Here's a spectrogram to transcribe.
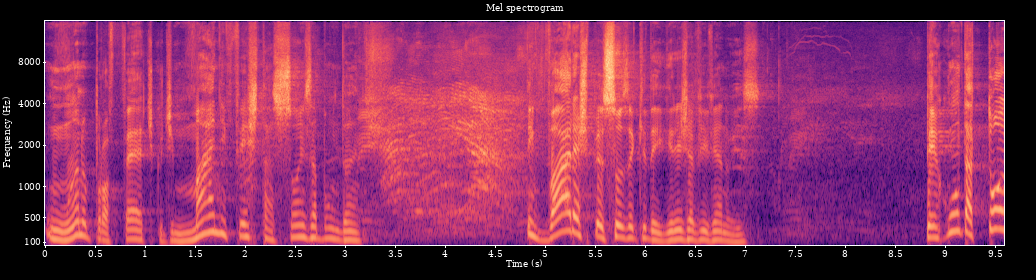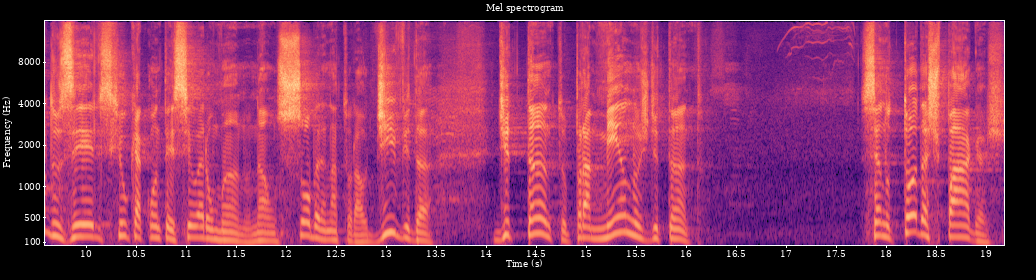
um ano profético de manifestações abundantes. Tem várias pessoas aqui da igreja vivendo isso. Pergunta a todos eles se o que aconteceu era humano. Não, sobrenatural. Dívida de tanto para menos de tanto. Sendo todas pagas.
